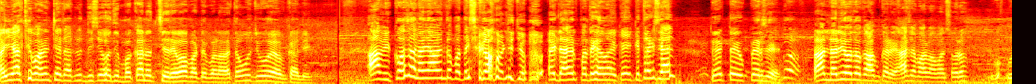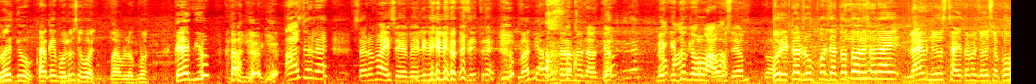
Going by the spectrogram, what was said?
અહીંયાથી વાણી છે આટલું નીચે સુધી મકાન જ છે, રહેવા માટે બનાવે તો હું જુઓ એમ ખાલી. આ વિકો છે ને આવે તો પતંગ ચગાવવા માંડી જો. ડાયરેક્ટ પતંગ હવાય કઈ કેટલાક સાલ ઠેઠ તો ઉપર છે. આ નરીઓ તો કામ કરે. આ છે મારા મામાનો સોરો રોહિત, કેવું? તારે કઈ બોલું છે? બોલ. મારા બ્લોગમાં કયા કેવું આ છે ને શરમાય છે. પહેલી પહેલી વખત એટલે બાકી આપણે શરમ નથી આવતી. મેં કીધું કે હું આવું છે એમ. હું રિટર્ન રૂમ પર જતો હતો અને છે ને લાઈવ ન્યૂઝ થાય. તમે જોઈ શકો.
